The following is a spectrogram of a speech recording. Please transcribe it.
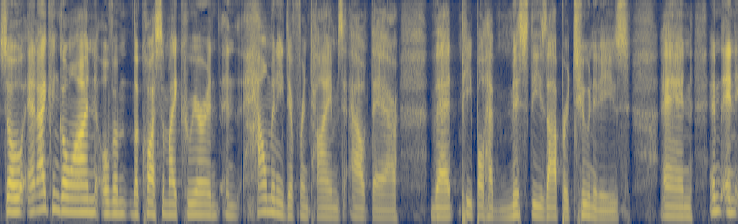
So, and I can go on over the course of my career and, and how many different times out there that people have missed these opportunities. And and and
